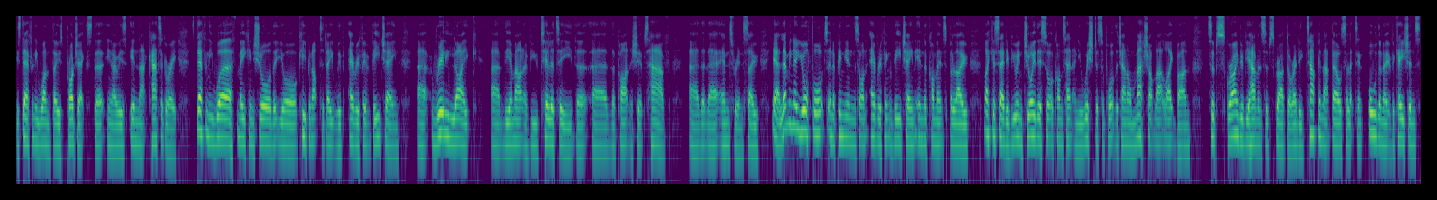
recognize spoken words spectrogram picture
is definitely one of those projects that you know is in that category. It's definitely worth making sure that you're keeping up to date with everything VeChain uh, really like uh, the amount of utility that uh, the partnerships have uh, that they're entering. So, yeah, let me know your thoughts and opinions on everything VeChain in the comments below. Like I said, if you enjoy this sort of content and you wish to support the channel, mash up that like button, subscribe if you haven't subscribed already, tap in that bell, selecting all the notifications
